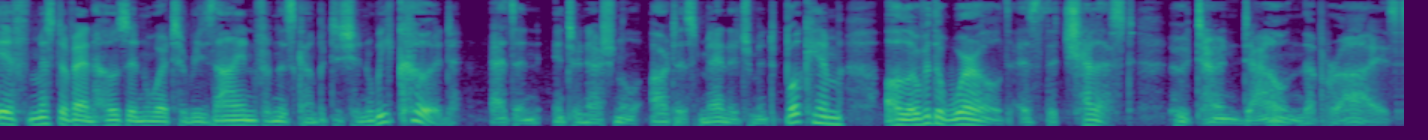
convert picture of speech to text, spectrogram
if Mr. Van Hosen were to resign from this competition, we could, as an international artist management, book him all over the world as the cellist who turned down the prize.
